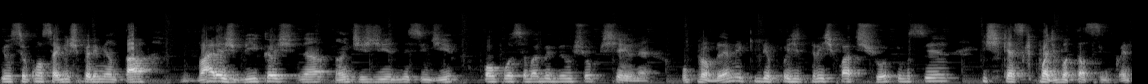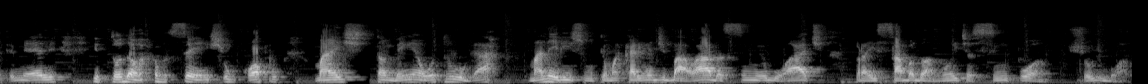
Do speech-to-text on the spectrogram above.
e você consegue experimentar várias bicas né, antes de decidir qual que você vai beber o chopp cheio, né? O problema é que depois de 3, 4 chopp você esquece que pode botar 50 ml e toda hora você enche um copo, mas também é outro lugar maneiríssimo, tem uma carinha de balada assim, meio boate, para ir sábado à noite assim, pô, show de bola.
